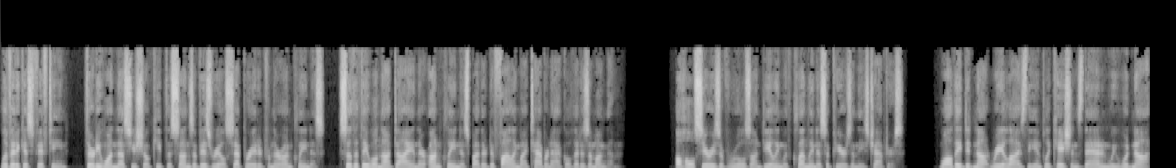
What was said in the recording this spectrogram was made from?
Leviticus 15, 31 Thus you shall keep the sons of Israel separated from their uncleanness, so that they will not die in their uncleanness by their defiling my tabernacle that is among them. A whole series of rules on dealing with cleanliness appears in these chapters. While they did not realize the implications then, and we would not,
